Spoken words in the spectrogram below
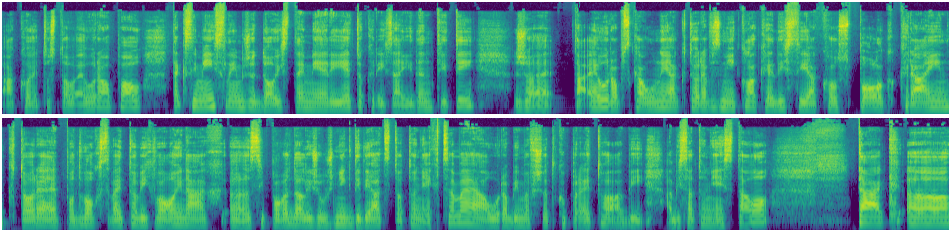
ako je to s tou Európou, tak si myslím, že do istej miery je to kríza identity, že tá Európska únia, ktorá vznikla kedysi ako spolok krajín, ktoré po dvoch svetových vojnách e, si povedali, že už nikdy viac toto nechceme a urobíme všetko preto, aby, aby sa to nestalo tak uh,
